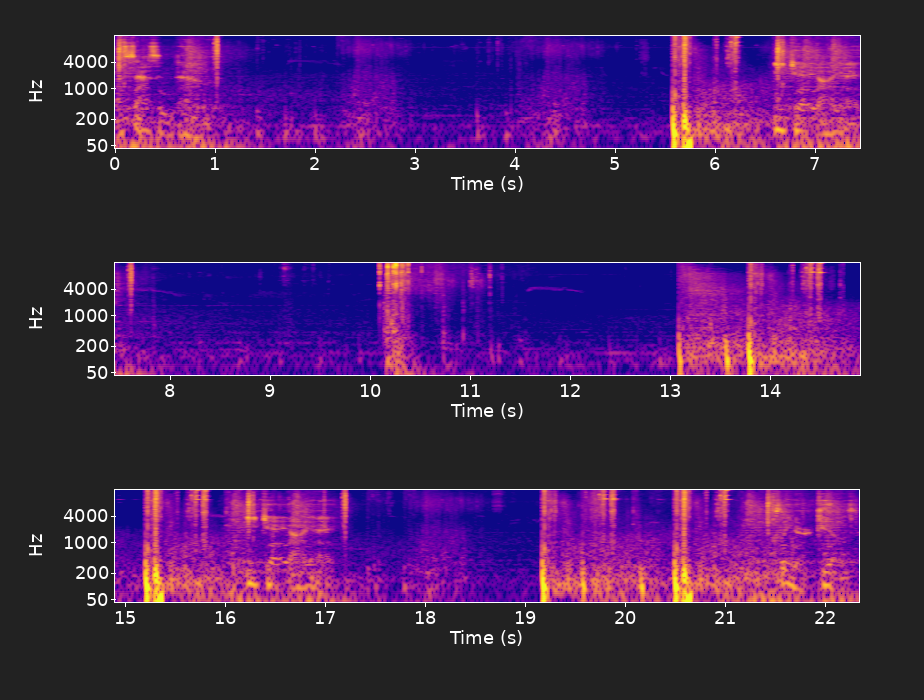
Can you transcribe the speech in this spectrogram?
Assassin down. EKIA. EKIA. Cleaner killed.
